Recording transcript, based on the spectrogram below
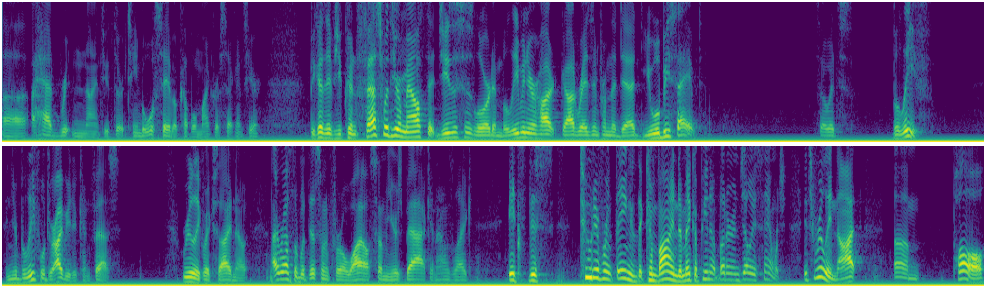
Uh, I had written 9 through 13, but we'll save a couple microseconds here. Because if you confess with your mouth that Jesus is Lord and believe in your heart God raised him from the dead, you will be saved. So it's belief. And your belief will drive you to confess. Really quick side note. I wrestled with this one for a while some years back, and I was like, it's this two different things that combine to make a peanut butter and jelly sandwich. It's really not. Um, Paul,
